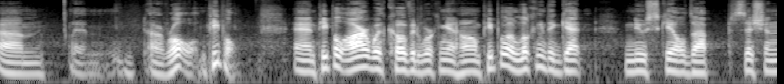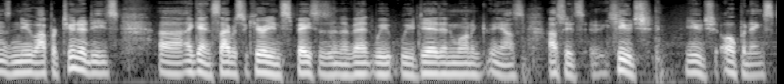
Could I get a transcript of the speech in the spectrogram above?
um, uh, role, people. And people are with COVID working at home, people are looking to get new skilled up positions, new opportunities. Uh, again, cybersecurity in space is an event we, we did and want to, you know, obviously it's huge, huge openings.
